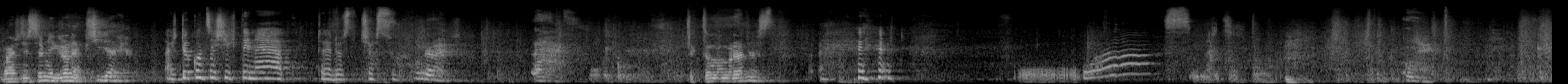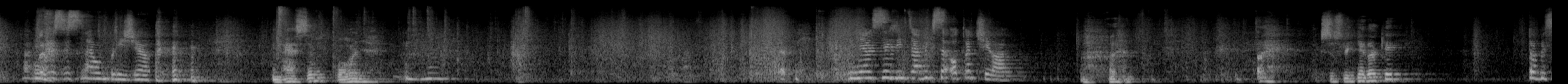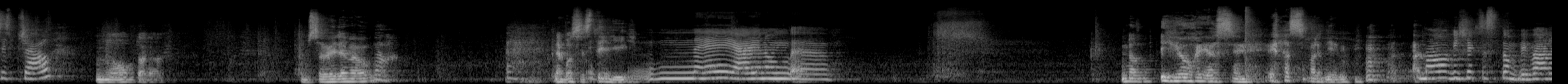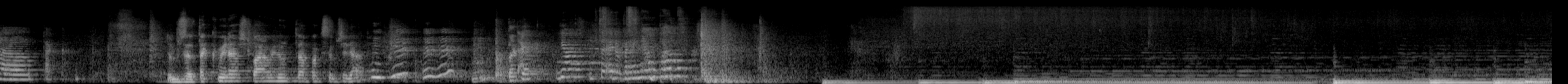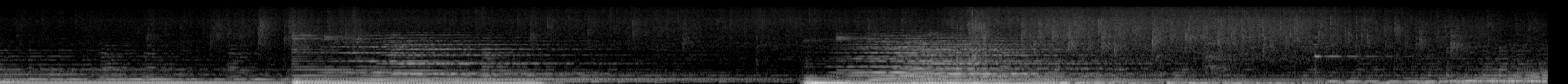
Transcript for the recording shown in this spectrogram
Vážně sem nikdo nepřijde. Až do konce šichty ne, a to je dost času. Tak to mám radost. Smrdí. Hlavně, že jsi neublížil. Ne, jsem v pohodě. Měl jsi říct, abych se otočila. Tak se slíkně taky? To by si přál? No, tak. Tam se vyjdeme oba. Nebo se stydíš? Ne, já jenom... Uh, No jo, jasně, já smrdím. no, víš, jak se s tom vyválel, tak... Dobře, tak mi dáš pár minut a pak se přidáš? Mhm, mhm. Tak, tak.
